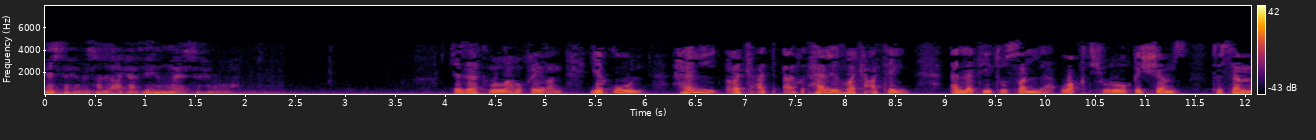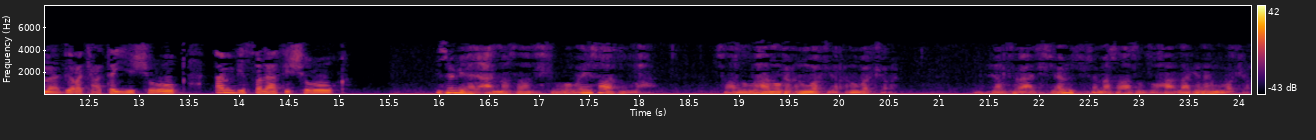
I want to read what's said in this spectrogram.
يستخير يصلي ركعتين ثم يستخير الله. جزاكم الله خيرا. يقول هل ركعة هل الركعتين التي تصلى وقت شروق الشمس تسمى بركعتي الشروق أم بصلاة الشروق؟ يسميها العامة صلاة الشروق وهي صلاة الضحى. صلاة الضحى مبكرة مبكرة. إذا ارتفعت الشمس تسمى صلاة الضحى لكنها مبكرة.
